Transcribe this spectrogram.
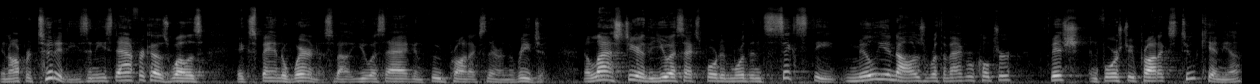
and opportunities in East Africa, as well as expand awareness about U.S. ag and food products there in the region. Now, last year, the U.S. exported more than $60 million worth of agriculture, fish, and forestry products to Kenya.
